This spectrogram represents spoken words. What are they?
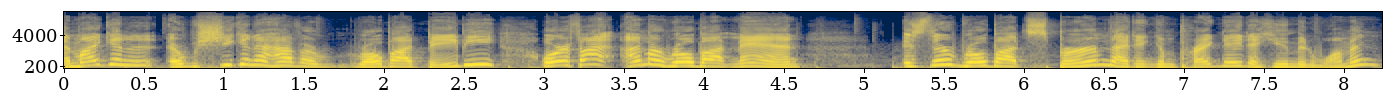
am I gonna? Are she gonna have a robot baby? Or if I I'm a robot man, is there robot sperm that can impregnate a human woman?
